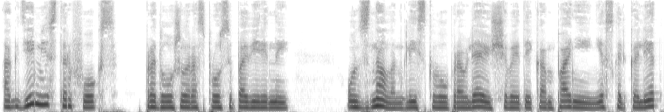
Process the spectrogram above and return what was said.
А где мистер Фокс? продолжил расспросы поверенный. Он знал английского управляющего этой компанией несколько лет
